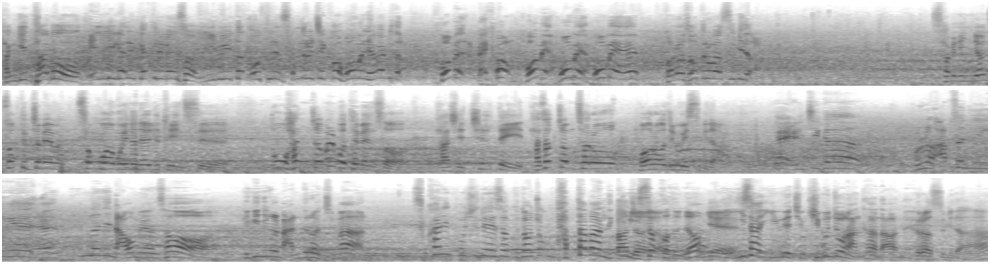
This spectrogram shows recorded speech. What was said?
당긴 타구 1, 2가를 깨뜨리면서 2루에 있던 오스틴은 3루를 찍고 홈을 향합니다. 홈에 백홈 홈에 홈에 홈에 걸어서 들어갔습니다. 3이닝 연속 득점에 성공하고 있는 LG 트윈스 또 한 점을 보태면서 다시 7대2 5점 차로 멀어지고 있습니다. 그러니까 LG가 물론 앞선 이닝에 홈런이 나오면서 비기닝을 만들었지만 스카링 포지션에서 그동안 조금 답답한 느낌이 맞아요. 있었거든요. 예. 근데 2사 이후에 지금 기분 좋은 안타가 나왔네요. 그렇습니다.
